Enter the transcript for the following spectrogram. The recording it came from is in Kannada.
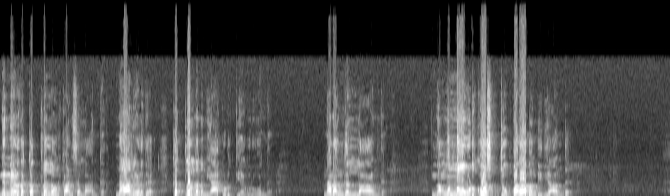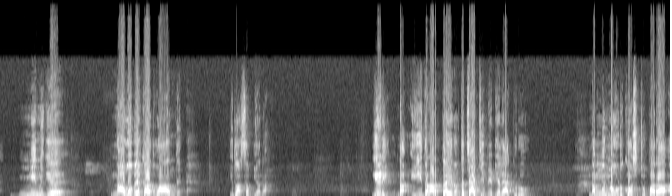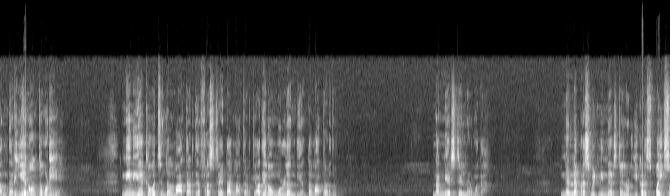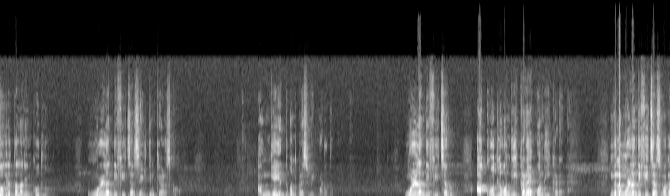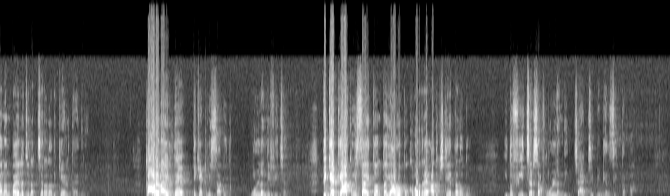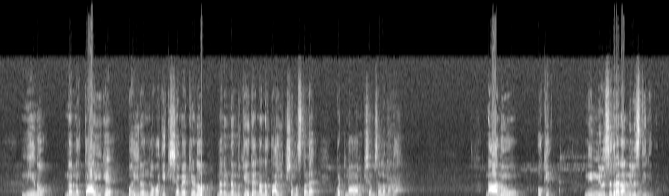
ನಿನ್ನೆ ಹೇಳ್ದೆ ಕತ್ಲಲ್ಲಿ ಅವನು ಕಾಣಿಸಲ್ಲ ಅಂದೆ. ನಾನು ಹೇಳ್ದೆ, ಕತ್ಲಲ್ಲಿ ನನ್ನನ್ನು ಯಾಕೆ ಹುಡುಕ್ತೀಯ ಗುರು ಅಂದೆ. ನಾನು ಹಂಗಲ್ಲ ಅಂದೆ. ನಮ್ಮನ್ನೂ ಹುಡುಕೋ ಅಷ್ಟು ಬರ ಬಂದಿದೆಯಾ ಅಂದೆ. ನಿನಗೆ ನಾವು ಬೇಕಾದ್ವಾ ಅಂದೆ. ಇದು ಅಸಭ್ಯನಾ? ಹೇಳಿ, ನಾ ಇದರ ಅರ್ಥ ಏನು ಅಂತ ಚಾಟ್ ಜಿ ಪಿ ಗುರು. ನಮ್ಮನ್ನು ಹುಡುಕೋ ಅಷ್ಟು ಬರ ಅಂದರೆ ಏನು ಅಂತ ಹೊಡಿ ನೀನು ಏಕವಚನದಲ್ಲಿ ಮಾತಾಡಿದೆ ಫ್ರಸ್ಟ್ರೇಟಾಗಿ ಮಾತಾಡ್ತೀಯ. ಅದೇನೋ ಮುಳ್ಳಂದಿ ಅಂತ ಮಾತಾಡಿದ್ರು. ನನ್ನ ಹೇರ್ ಸ್ಟೈಲ್ ನೋಡು ಮಗ. ನೆನ್ನೆ ಪ್ರೆಸ್ ಮೀಟ್ ನಿನ್ನ ಹೇರ್ ಸ್ಟೈಲ್ ನೋಡು. ಈ ಕಡೆ ಸ್ಪೈಕ್ಸ್ ಹೋಗಿರುತ್ತಲ್ಲ ನಿನ್ನ ಕೂದಲು. ಮುಳ್ಳಂದಿ ಫೀಚರ್ಸ್ ಹೇಳ್ತೀನಿ ಕೇಳಿಸ್ಕೊ. ಹಂಗೆ ಎದ್ದು ಬಂದು ಪ್ರೆಸ್ ಮೀಟ್ ಮಾಡೋದು. ಮುಳ್ಳಂದಿ ಫೀಚರು ಆ ಕೂದಲು ಒಂದು ಈ ಕಡೆ, ಒಂದು ಈ ಕಡೆ. ಇವೆಲ್ಲ ಮುಳ್ಳಂದಿ ಫೀಚರ್ಸ್ ಮಗ, ನಾನು ಬಯಾಲಜಿ ಲೆಕ್ಚರರ್ ಅದಕ್ಕೆ ಹೇಳ್ತಾ ಇದ್ದೀನಿ. ಕಾರಣ ಇಲ್ಲದೆ ಟಿಕೆಟ್ ಮಿಸ್ ಆಗೋದು. ಮುಳ್ಳಂದಿ ಫೀಚರ್ ಟಿಕೆಟ್ ಯಾಕೆ ಮಿಸ್ ಆಯಿತು ಅಂತ ಯಾರೋ ಬುಕ್ ಬರೆದ್ರೆ ಅದಕ್ಕೆ ಸ್ಟೇ ತರೋದು. ಇದು ಫೀಚರ್ಸ್ ಆಫ್ ಮುಳ್ಳಂದಿ ಚಾಟ್ ಜಿ ಪಿ ಟಿಯಲ್ಲಿ ಸಿಕ್ತಪ್ಪ. ನೀನು ನನ್ನ ತಾಯಿಗೆ ಬಹಿರಂಗವಾಗಿ ಕ್ಷಮೆ ಕೇಳು. ನನಗೆ ನಂಬಿಕೆ ಇದೆ, ನನ್ನ ತಾಯಿ ಕ್ಷಮಿಸ್ತಾಳೆ. ಬಟ್ ನಾನು ಕ್ಷಮಿಸಲ್ಲ ಮಗ. ನಾನು ಓಕೆ ನೀನು ನಿಲ್ಲಿಸಿದ್ರೆ ನಾನು ನಿಲ್ಲಿಸ್ತೀನಿ.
